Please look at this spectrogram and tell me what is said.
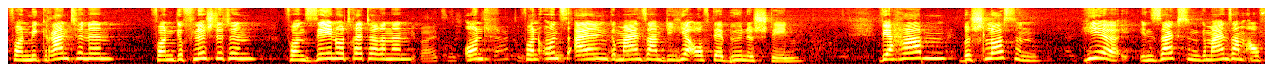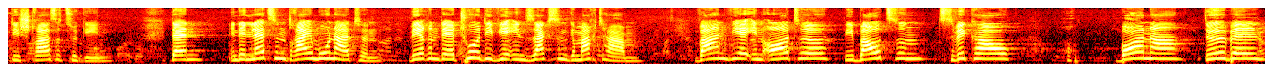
von Migrantinnen, von Geflüchteten, von Seenotretterinnen und von uns allen gemeinsam, die hier auf der Bühne stehen. Wir haben beschlossen, hier in Sachsen gemeinsam auf die Straße zu gehen. Denn in den letzten drei Monaten, während der Tour, die wir in Sachsen gemacht haben, waren wir in Orte wie Bautzen, Zwickau, Borna, Döbeln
